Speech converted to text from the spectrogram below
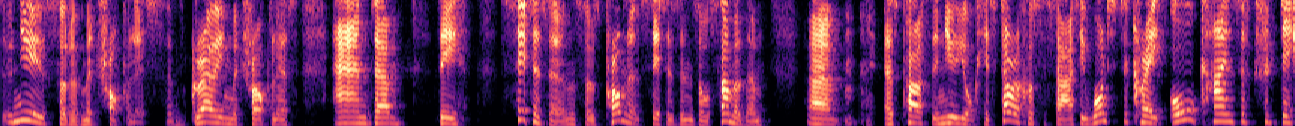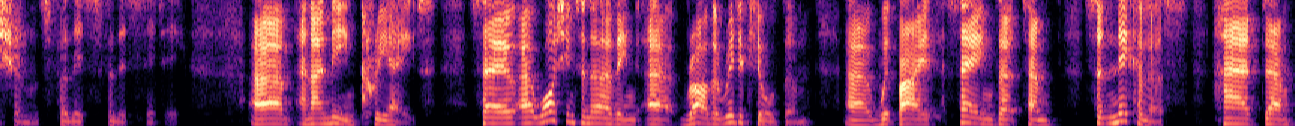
a new sort of metropolis a growing metropolis and um, the citizens those prominent citizens or some of them um, as part of the New York Historical Society wanted to create all kinds of traditions for this for this city um, and I mean create. So uh, Washington Irving uh, rather ridiculed them uh, by saying that um, St. Nicholas had um,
